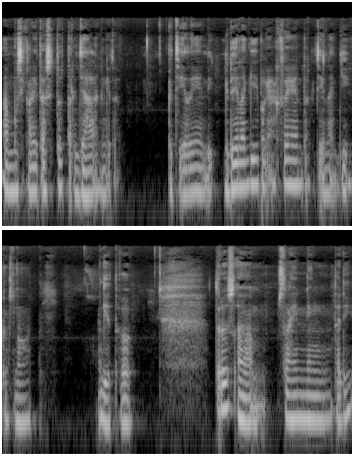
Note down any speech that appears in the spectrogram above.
uh, musikalitas itu terjalan gitu. Kecilin gede lagi pakai aksen tak kecil lagi ghost note gitu. Terus um, selain yang tadi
